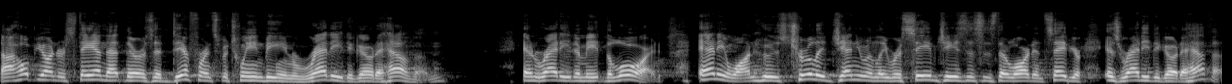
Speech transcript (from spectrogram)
Now, I hope you understand that there's a difference between being ready to go to heaven and ready to meet the Lord. Anyone who's truly, genuinely received Jesus as their Lord and Savior is ready to go to heaven.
